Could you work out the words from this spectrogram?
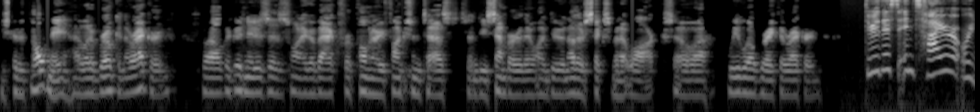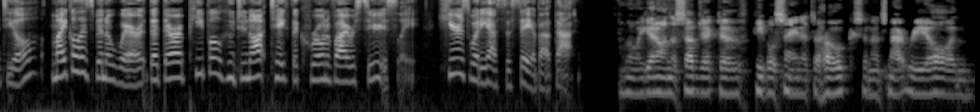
You should have told me. I would have broken the record. Well, the good news is when I go back for pulmonary function tests in December, they want to do another six minute walk. So uh, we will break the record. Through this entire ordeal, Michael has been aware that there are people who do not take the coronavirus seriously. Here's what he has to say about that. When we get on the subject of people saying it's a hoax and it's not real and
